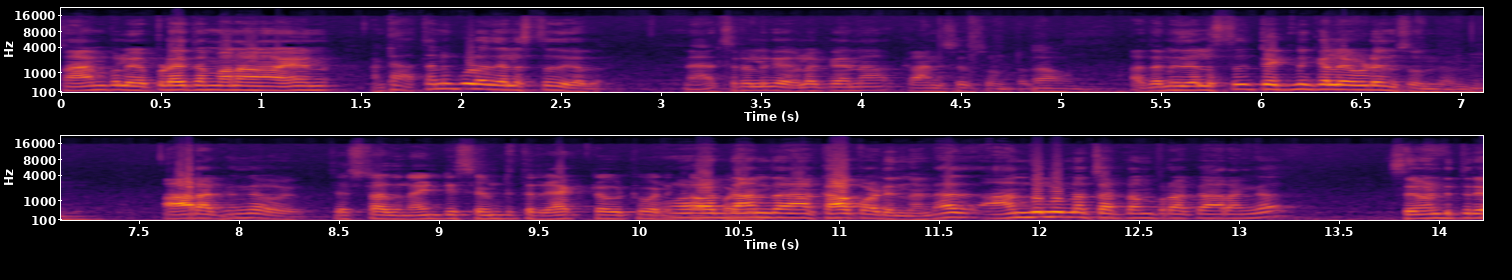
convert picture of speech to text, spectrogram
శాంపుల్ ఎప్పుడైతే మన అంటే అతనికి కూడా తెలుస్తుంది కదా. న్యాచురల్గా ఎవరికైనా కాన్షియస్ ఉంటుంది. అతనికి తెలుస్తుంది టెక్నికల్ ఎవిడెన్స్ ఉంది అందులో. ఆ రకంగా జస్ట్ అది nineteen seventy three act out దాని దా- కాపాడిందండి. అది అందులో ఉన్న చట్టం ప్రకారంగా సెవెంటీ త్రీ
